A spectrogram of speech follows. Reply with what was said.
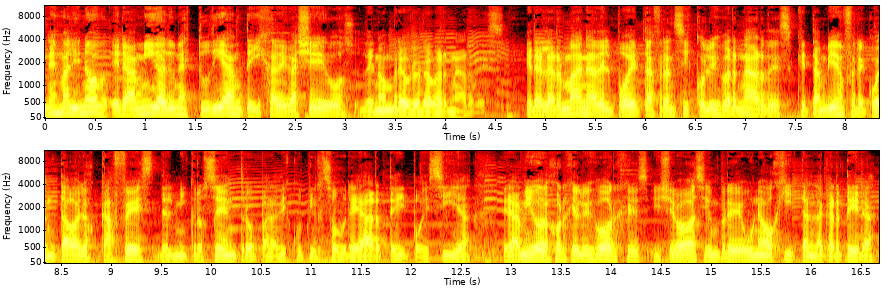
Inés Malinov era amiga de una estudiante hija de gallegos de nombre Aurora Bernardes. Era la hermana del poeta Francisco Luis Bernardes, que también frecuentaba los cafés del microcentro para discutir sobre arte y poesía. Era amigo de Jorge Luis Borges y llevaba siempre una hojita en la cartera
